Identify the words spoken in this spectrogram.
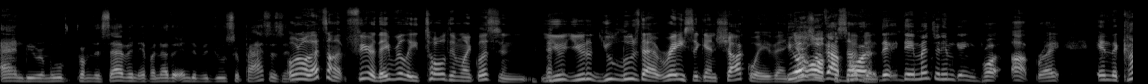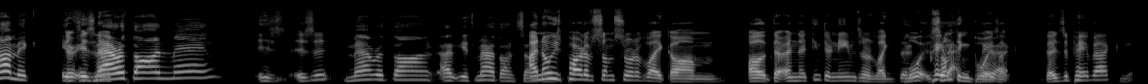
and be removed from the seven if another individual surpasses him. Oh no, that's not fear. They really told him like, listen, you you you lose that race against Shockwave, and he also got the brought. They, they mentioned him getting brought up, right? In the comic, There it's is not- Marathon Man. Is is it? Marathon. Uh, it's Marathon something. I know he's part of some sort of like um uh and I think their names are like boy, something boys Payback. like is it payback? Yeah.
